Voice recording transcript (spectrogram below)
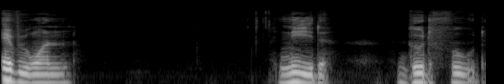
Everyone need good food.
